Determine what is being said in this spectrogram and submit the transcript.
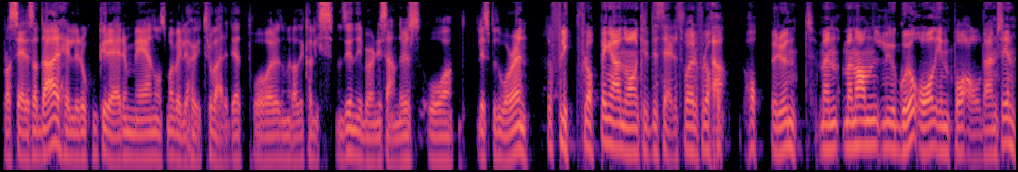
plassere seg der, heller å konkurrere med noen som har veldig høy troverdighet på liksom, radikalismen sin i Bernie Sanders og Elizabeth Warren. Så flip-flopping er noe han kritiseres for, for å hoppe hoppe rundt. Men, men, han går jo all in på alderen sin.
